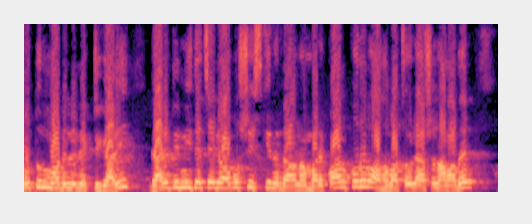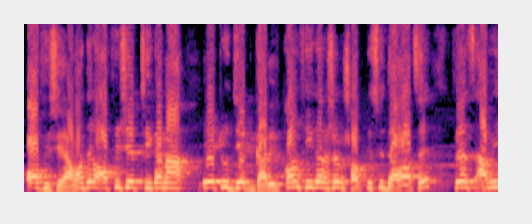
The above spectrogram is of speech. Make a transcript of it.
নতুন মডেলের একটি গাড়ি। গাড়িটি নিতে চাইলে অবশ্যই স্ক্রিনে দেওয়া নাম্বারে কল করুন অথবা চলে আসুন আমাদের অফিসে আমাদের অফিসের ঠিকানা এ টু জেড গাড়ির কনফিগারেশন সবকিছু দেওয়া আছে। ফ্রেন্ডস আমি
